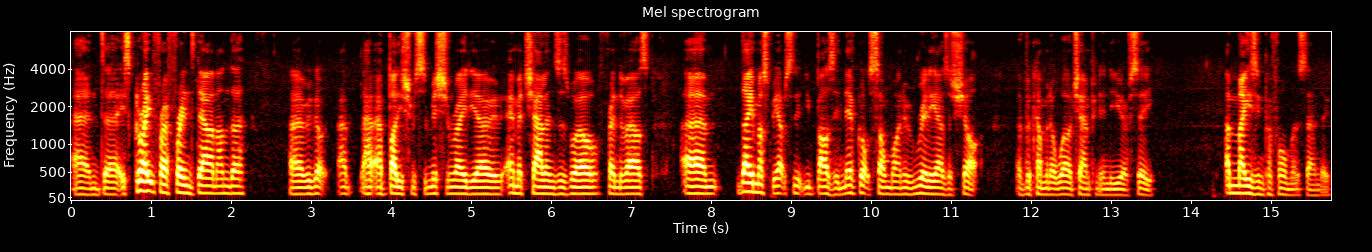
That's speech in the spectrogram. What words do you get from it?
and uh, it's great for our friends down under. Uh, we've got our, our, buddies from Submission Radio, Emma Challenge as well, friend of ours. Um, they must be absolutely buzzing. They've got someone who really has a shot of becoming a world champion in the UFC. Amazing performance, Andy.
